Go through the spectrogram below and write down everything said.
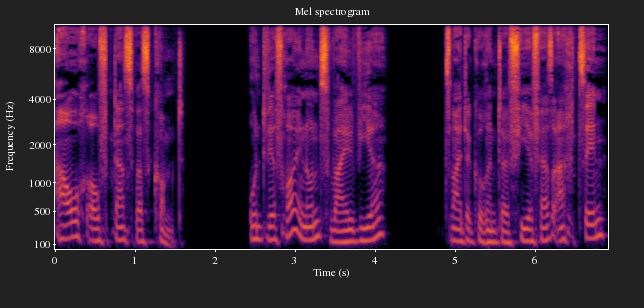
auch auf das, was kommt. Und wir freuen uns, weil wir, 2. Korinther 4, Vers 18,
